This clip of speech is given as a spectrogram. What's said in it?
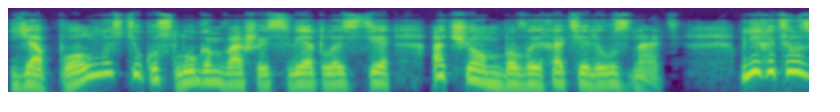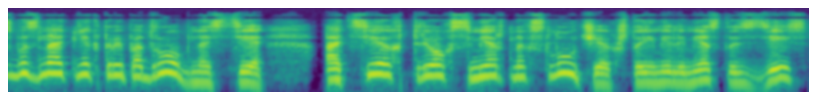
Я полностью к услугам вашей светлости, о чем бы вы хотели узнать. Мне хотелось бы знать некоторые подробности о тех трех смертных случаях, что имели место здесь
